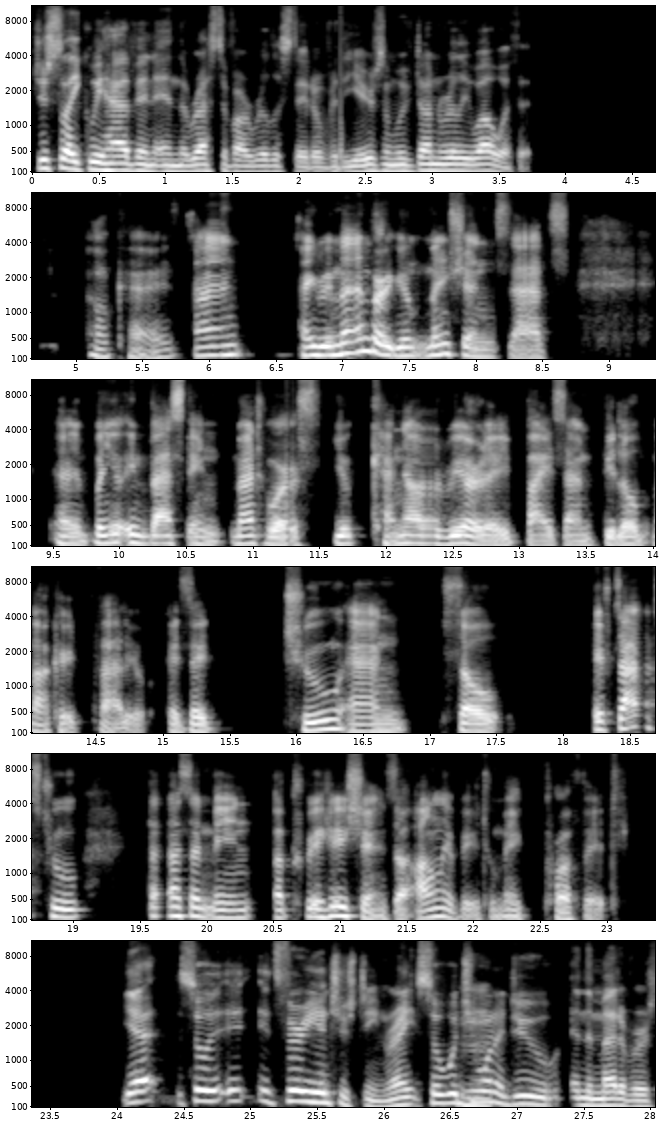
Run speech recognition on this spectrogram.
just like we have in in the rest of our real estate over the years, and we've done really well with it. Okay, and I remember you mentioned that uh, when you invest in metaverse, you cannot really buy them below market value. Is it true? And so, if that's true, that doesn't mean appreciation is the only way to make profit. Yeah, so it, it's very interesting, right? So what you mm want to do in the metaverse,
